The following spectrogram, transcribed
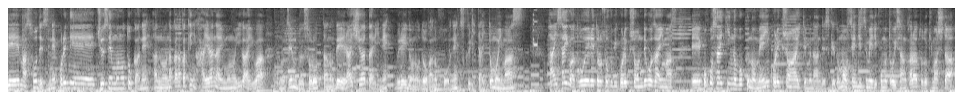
でまあそうですね。これで抽選物とかねあのなかなか手に入らないもの以外はあの全部揃ったので来週あたりねブレイドの動画の方をね作りたいと思います。はい最後は東映レトロソフビコレクションでございます、えー、ここ最近の僕のメインコレクションアイテムなんですけども先日メディコムトイさんから届きました、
